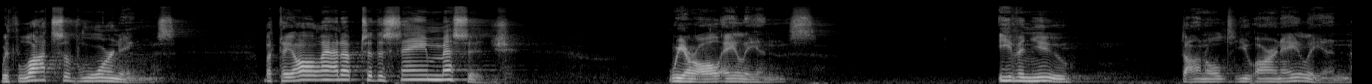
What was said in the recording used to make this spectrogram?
with lots of warnings, but they all add up to the same message We are all aliens. Even you, Donald, you are an alien.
